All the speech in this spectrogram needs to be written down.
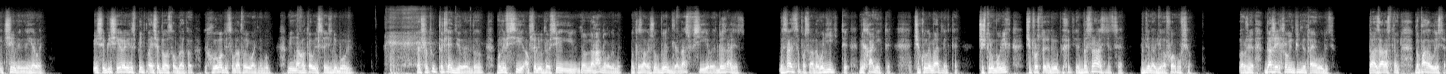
І чим він не герой? Він ще більше герой, він спить менше того солдата. Холодний солдат воювати не буде. Він наготовиться із любов'ю. Так що тут таке діло. Ну, Вони всі, абсолютно всі, і нагадували ми. Ми казали, що ви для нас всі герої, без разниці. Без разниці посада. Водій ти, механік ти, чи кулеметник ти, чи штурмовик, чи просто рядовий піхотинець. Без разниці. Людина вділа форму, все. Вже, навіть якщо він підмітає вулицю. Да, зараз там нападало листя.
